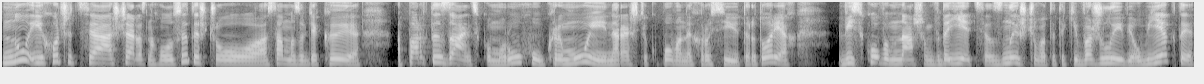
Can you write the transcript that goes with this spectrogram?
Ну і хочеться ще раз наголосити, що саме завдяки партизанському руху у Криму і нарешті окупованих Росією територіях. Військовим нашим вдається знищувати такі важливі об'єкти.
